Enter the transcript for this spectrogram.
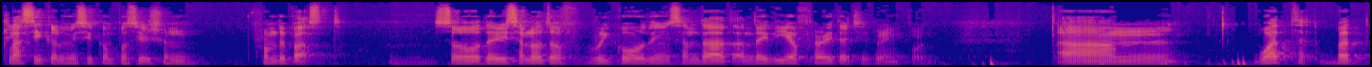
classical music composition from the past. So there is a lot of recordings and that, and the idea of heritage is very important. Um, what, but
